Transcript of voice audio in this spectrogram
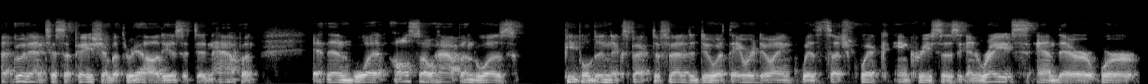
a good anticipation, but the reality is it didn't happen. And then what also happened was people didn't expect the Fed to do what they were doing with such quick increases in rates. And there were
